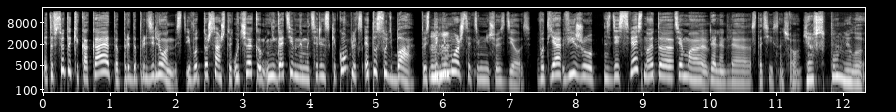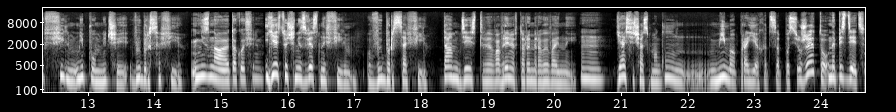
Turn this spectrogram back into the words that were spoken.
это все-таки какая-то предопределенность. И вот то же самое, что у человека негативный материнский комплекс это судьба. То есть ты не можешь с этим ничего сделать. Вот я вижу здесь связь, но это тема реально для статьи сначала. Я вспомнила фильм, не помню чей, «Выбор Софи». Не знаю такой фильм. Есть очень известный фильм «Выбор Софи». Там действие во время Второй мировой войны. М. Я сейчас могу мимо проехаться по сюжету, Напиздеть.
